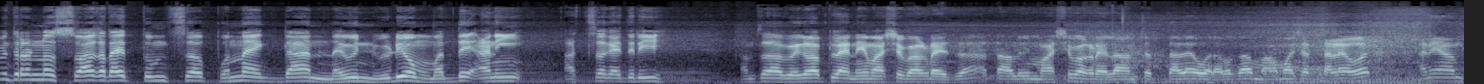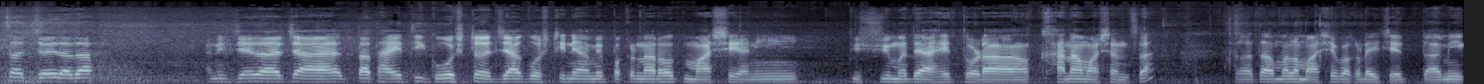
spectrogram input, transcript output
मित्रांनो स्वागत आहे तुमचं पुन्हा एकदा नवीन व्हिडिओमध्ये आणि आजचं काहीतरी आमचा वेगळा प्लॅन आहे मासे बागडायचा. आता आलो मासे बागडायला आमच्या तळ्यावर बघा मामाच्या तळ्यावर. आणि आमचा जयदादा आणि जयदादाच्या हातात आहे ती गोष्ट. ज्या गोष्टीने आम्ही पकडणार आहोत मासे आणि पिशवीमध्ये आहे थोडा खाना माशांचा. तर आता आम्हाला मासे पकडायचे आहेत. तर आम्ही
